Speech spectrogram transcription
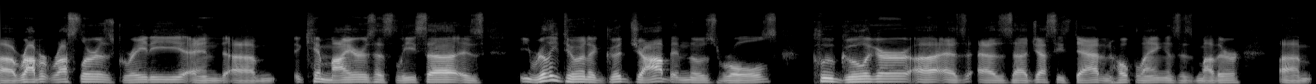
uh, Robert Rusler is Grady, and um, Kim Myers as Lisa is really doing a good job in those roles. Clu Gulager uh, as as uh, Jesse's dad, and Hope Lange as his mother. Um,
